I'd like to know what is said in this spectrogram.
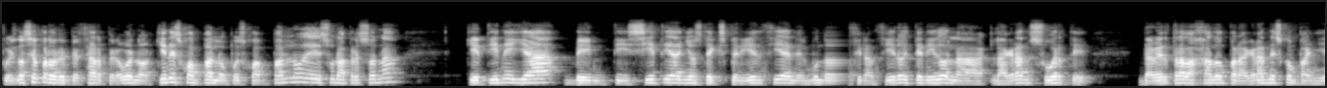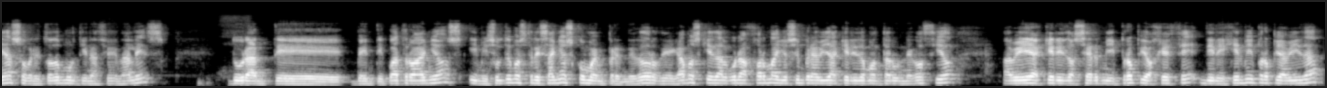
pues no sé por dónde empezar, pero bueno, ¿quién es Juan Pablo? Pues Juan Pablo es una persona que tiene ya 27 años de experiencia en el mundo financiero y he tenido la gran suerte de haber trabajado para grandes compañías, sobre todo multinacionales, durante 24 años y mis últimos tres años como emprendedor. Digamos que de alguna forma yo siempre había querido montar un negocio, había querido ser mi propio jefe, dirigir mi propia vida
